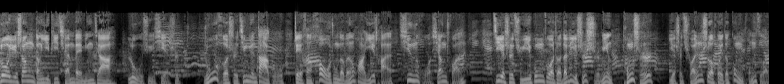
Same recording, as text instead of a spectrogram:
骆玉笙等一批前辈名家陆续谢世，如何使京韵大鼓这份厚重的文化遗产薪火相传，既是曲艺工作者的历史使命，同时也是全社会的共同责任。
